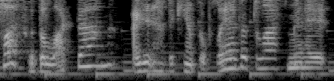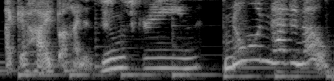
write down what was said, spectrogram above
Plus, with the lockdown, I didn't have to cancel plans at the last minute. I could hide behind a Zoom screen. No one had to know.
